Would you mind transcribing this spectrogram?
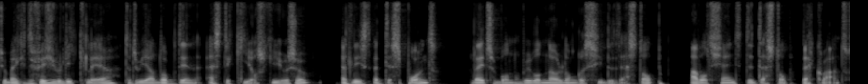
To make it visually clear that we are logged in as the kiosk user, at least at this point, later on we will no longer see the desktop, I will change the desktop background.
